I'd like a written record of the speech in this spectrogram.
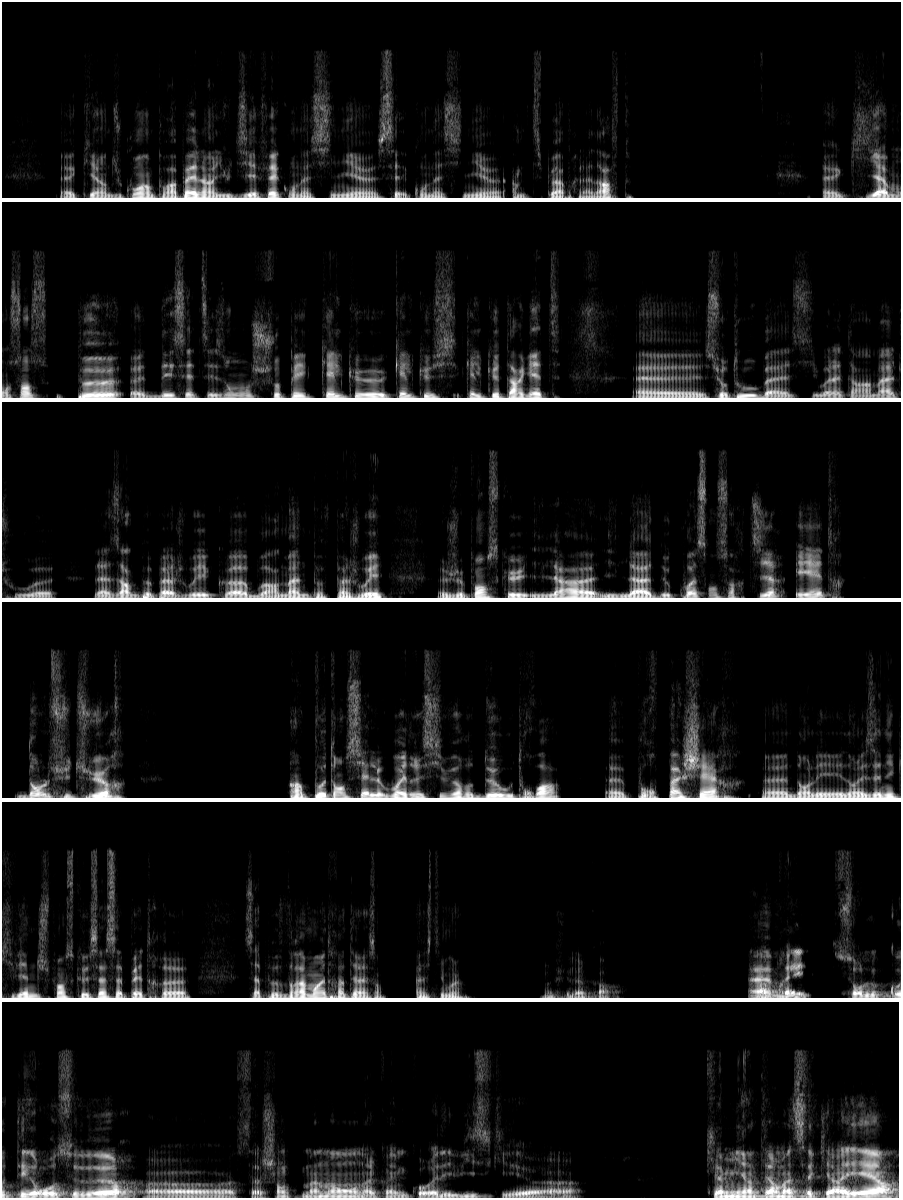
qui est du coup, un, pour rappel, un UDFA qu'on a signé, qu'on a signé un petit peu après la draft. qui, à mon sens, peut, dès cette saison, choper quelques, quelques, quelques targets. surtout bah, si voilà, tu as un match où Lazard ne peut pas jouer, Cobb ou Hardman ne peuvent pas jouer. Je pense qu'il a, il a de quoi s'en sortir et être, dans le futur, un potentiel wide receiver 2 ou 3 euh, pour pas cher euh, dans, les, dans les années qui viennent. Je pense que ça, ça peut, être, euh, ça peut vraiment être intéressant à ce niveau-là. Je suis d'accord. Après, sur le côté receveur, sachant que maintenant on a quand même Corey Davis qui, est, qui a mis un terme à sa carrière,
